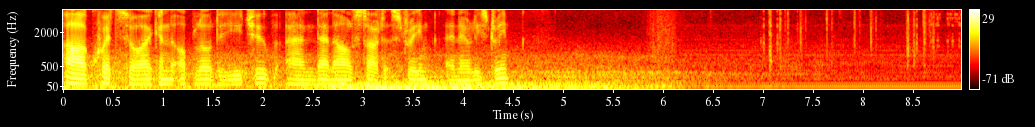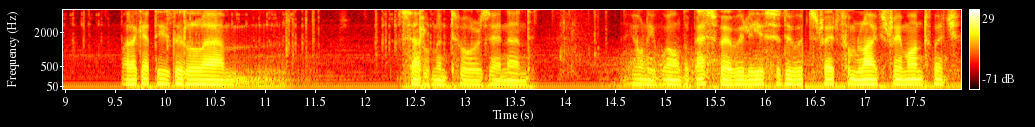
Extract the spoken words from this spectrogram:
I'll quit so I can upload to YouTube and then I'll start a stream, an early stream. But I get these little um, settlement tours in and the only, well, the best way really is to do it straight from live stream on Twitch.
